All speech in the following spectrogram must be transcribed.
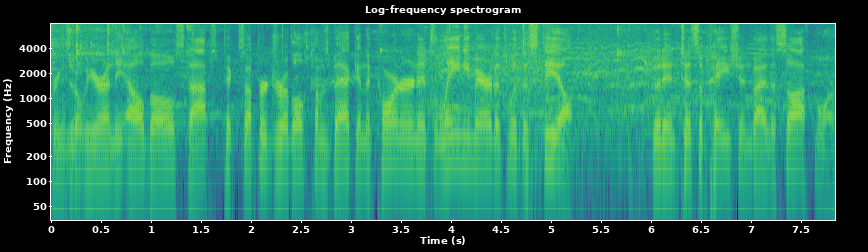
Brings it over here on the elbow, stops, picks up her dribble, comes back in the corner, and it's Laney Meredith with the steal. Good anticipation by the sophomore.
